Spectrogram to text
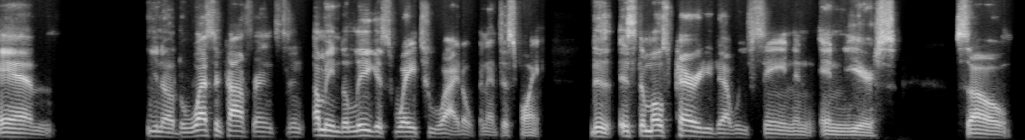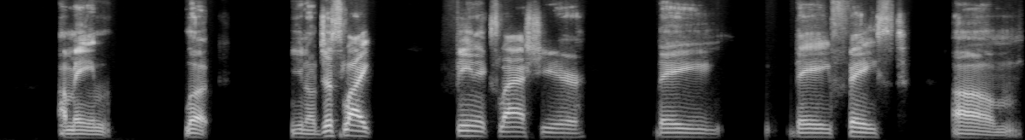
and you know, the Western Conference and I mean the league is way too wide open at this point. It's the most parity that we've seen in in years. So I mean, look, you know, just like Phoenix last year, they they faced um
